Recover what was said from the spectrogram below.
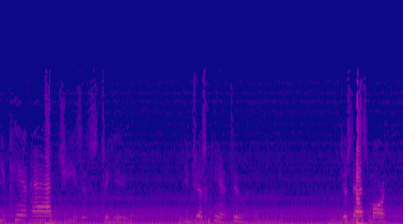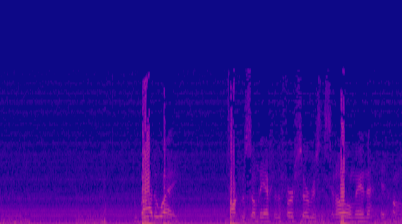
You can't add Jesus to you. You just can't do it. Just ask Martha. By the way, talked with somebody after the first service and said, Oh man, that hit home.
